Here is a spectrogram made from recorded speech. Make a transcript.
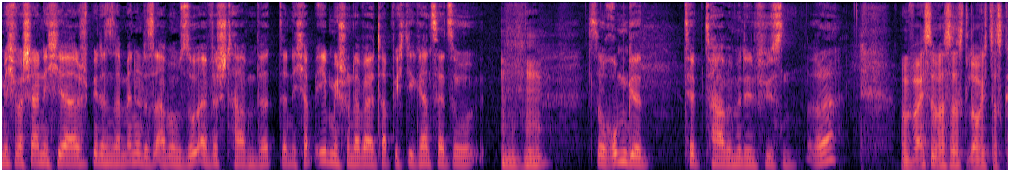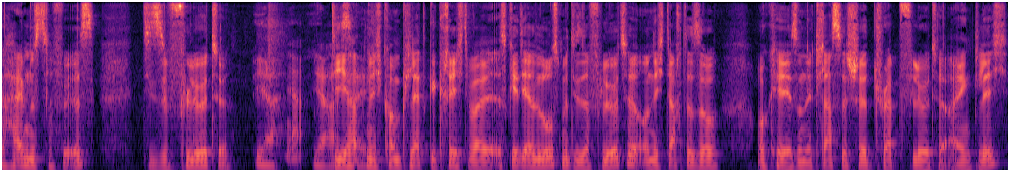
mich wahrscheinlich ja spätestens am Ende des Albums so erwischt haben wird, denn ich habe eben mich schon dabei ertappt, wie ich die ganze Zeit so, mhm. so rumgetippt habe mit den Füßen, oder? Und weißt du, was das, glaube ich, das Geheimnis dafür ist? Diese Flöte. Ja, ja. Die hat mich komplett gekriegt, weil es geht ja los mit dieser Flöte und ich dachte so, okay, so eine klassische Trap-Flöte eigentlich.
